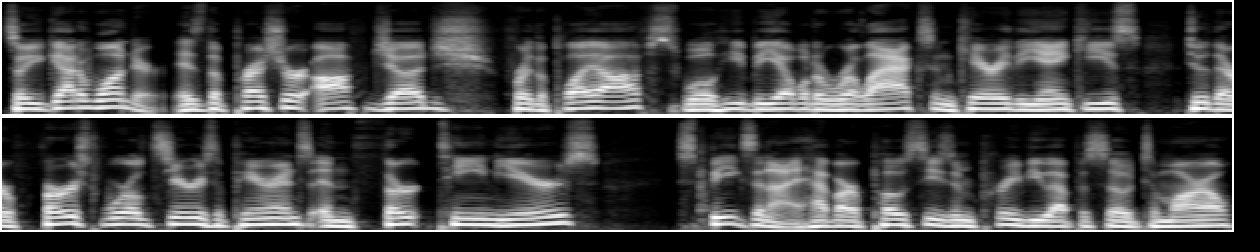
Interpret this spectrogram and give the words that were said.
So you got to wonder is the pressure off Judge for the playoffs? Will he be able to relax and carry the Yankees to their first World Series appearance in 13 years? Speaks and I have our postseason preview episode tomorrow.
